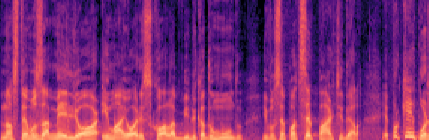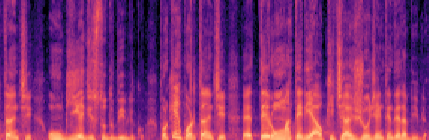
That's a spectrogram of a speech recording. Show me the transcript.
nós temos a melhor e maior escola bíblica do mundo e você pode ser parte dela. E por que é importante um guia de estudo bíblico? Por que é importante é, ter um material que te ajude a entender a Bíblia?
